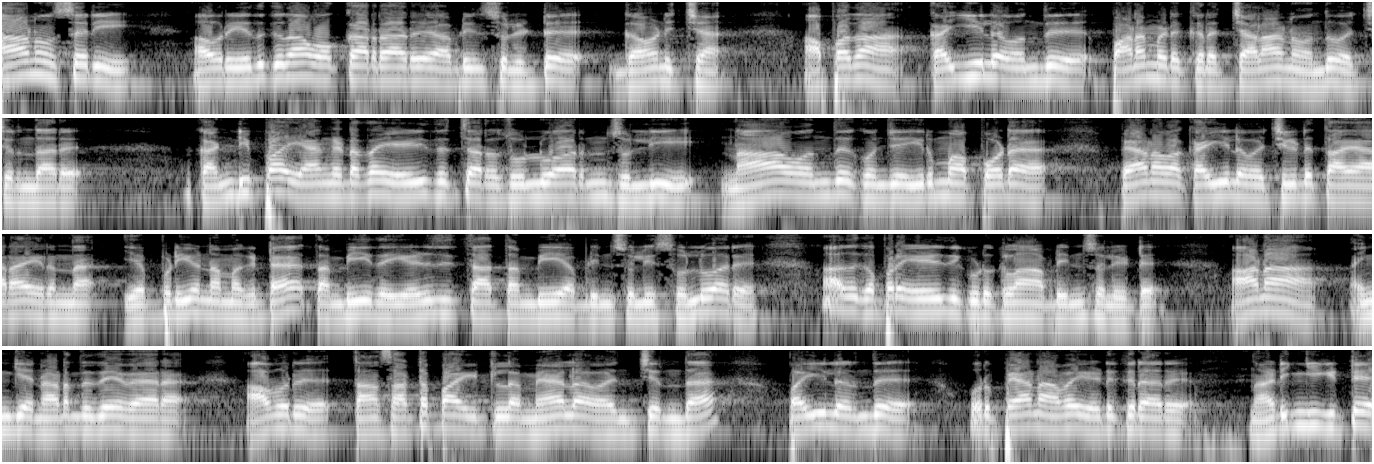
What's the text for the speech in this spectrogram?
நானும் சரி அவர் எதுக்கு தான் உக்காடுறாரு அப்படின்னு சொல்லிட்டு கவனித்தேன் அப்போ தான் கையில் வந்து பணம் எடுக்கிற சலான் வந்து வச்சுருந்தாரு. கண்டிப்பாக என்கிட்ட தான் எழுதிச்சார சொல்லுவார்னு சொல்லுவாருன்னு சொல்லி நான் வந்து கொஞ்சம் இருமாப்போட பேனாவை கையில் வச்சுக்கிட்டு தயாராக இருந்தேன். எப்படியும் நம்மக்கிட்ட தம்பி இதை எழுதித்தா தம்பி அப்படின்னு சொல்லி சொல்லுவார். அதுக்கப்புறம் எழுதி கொடுக்கலாம் அப்படின்னு சொல்லிட்டு. ஆனால் இங்கே நடந்ததே வேற. அவர் தான் சட்டை பாக்கெட்டில் மேலே வச்சிருந்த பையிலேருந்து ஒரு பேனாவை எடுக்கிறாரு. நடுங்கிக்கிட்டு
